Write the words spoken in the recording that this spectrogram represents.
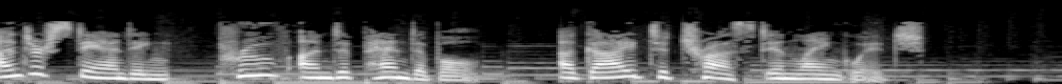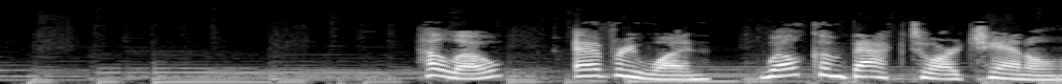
Understanding, Prove Undependable, a guide to trust in language. Hello, everyone. Welcome back to our channel,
